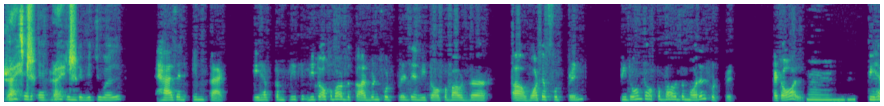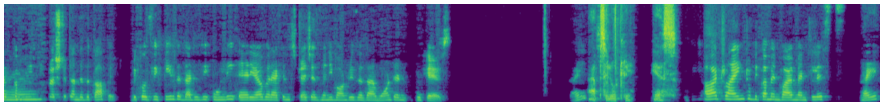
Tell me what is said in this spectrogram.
Each Right, and every right. individual has an impact. We have completely, we talk about the carbon footprint and we talk about the uh, water footprint. We don't talk about the moral footprint at all. We have completely brushed it under the carpet because we feel that that is the only area where I can stretch as many boundaries as I want and who cares? Right? Absolutely. Yes. We are trying to become environmentalists, right?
